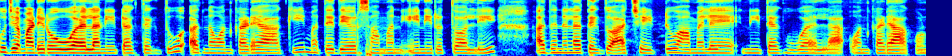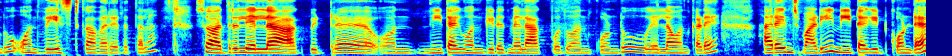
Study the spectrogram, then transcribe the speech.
ಪೂಜೆ ಮಾಡಿರೋ ಹೂವು ಎಲ್ಲ ನೀಟಾಗಿ ತೆಗೆದು ಅದನ್ನ ಒಂದು ಕಡೆ ಹಾಕಿ, ಮತ್ತು ದೇವ್ರ ಸಾಮಾನು ಏನಿರುತ್ತೋ ಅಲ್ಲಿ ಅದನ್ನೆಲ್ಲ ತೆಗೆದು ಆಚೆ ಇಟ್ಟು, ಆಮೇಲೆ ನೀಟಾಗಿ ಹೂವು ಎಲ್ಲ ಒಂದು ಕಡೆ ಹಾಕ್ಕೊಂಡು ಒಂದು ವೇಸ್ಟ್ ಕವರ್ ಇರುತ್ತಲ್ಲ ಸೊ ಅದರಲ್ಲಿ ಎಲ್ಲ ಹಾಕ್ಬಿಟ್ರೆ ಒಂದು ನೀಟಾಗಿ ಒಂದು ಗಿಡದ ಮೇಲೆ ಹಾಕ್ಬೋದು ಅಂದ್ಕೊಂಡು ಎಲ್ಲ ಒಂದು ಕಡೆ ಅರೇಂಜ್ ಮಾಡಿ ನೀಟಾಗಿ ಇಟ್ಕೊಂಡೆ.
